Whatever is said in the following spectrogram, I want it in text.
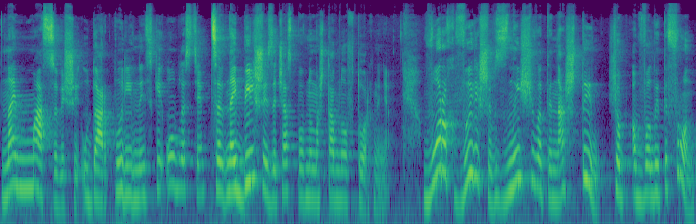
наймасовіший удар по Рівненській області. Це найбільший за час повномасштабного вторгнення. Ворог вирішив знищувати наш тил, щоб обвалити фронт.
